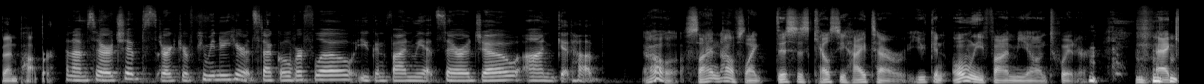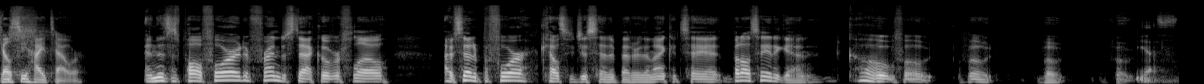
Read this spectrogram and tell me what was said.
Ben Popper. And I'm Sara Chipps, Director of Community here at Stack Overflow. You can find me at Sarah Joe on GitHub. Oh, sign off. Like, this is Kelsey Hightower. You can only find me on Twitter at Kelsey Hightower. And this is Paul Ford, a friend of Stack Overflow. I've said it before. Kelsey just said it better than I could say it, but I'll say it again. Go vote, vote, vote, vote. Yes.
